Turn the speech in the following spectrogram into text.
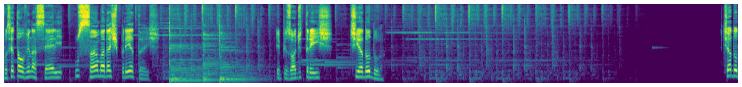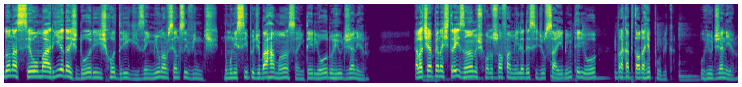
Você está ouvindo a série O Samba das Pretas. Episódio 3 Tia Dodô. Tia Dodô nasceu Maria das Dores Rodrigues em 1920, no município de Barra Mansa, interior do Rio de Janeiro. Ela tinha apenas três anos quando sua família decidiu sair do interior para a capital da República, o Rio de Janeiro,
